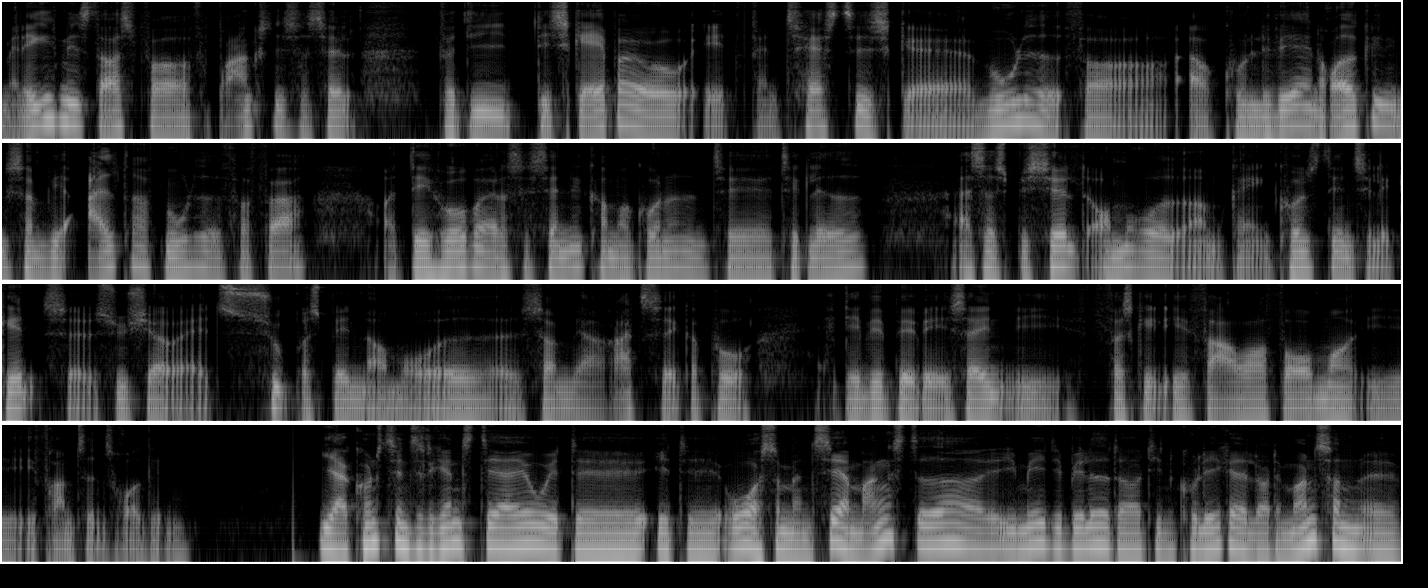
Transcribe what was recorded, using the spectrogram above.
men ikke mindst også for, for branchen i sig selv, fordi det skaber jo et fantastisk uh, mulighed for at kunne levere en rådgivning, som vi aldrig har haft mulighed for før, og det håber jeg, at så sandelig kommer kunderne til, til glæde. Altså specielt området omkring kunstig intelligens, synes jeg er et super spændende område, som jeg er ret sikker på, at det vil bevæge sig ind i forskellige farver og former i, i fremtidens rådgivning. Ja, kunstig intelligens, det er jo et, øh, et øh, ord, som man ser mange steder i mediebilledet, og din kollega Lotte Monson øh,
